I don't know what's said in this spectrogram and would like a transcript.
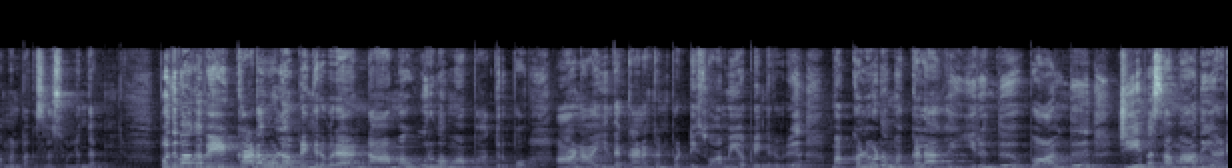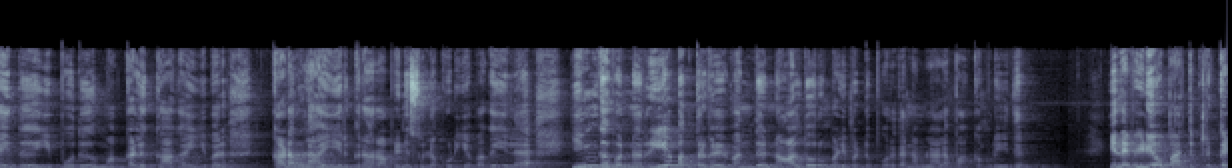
கமெண்ட் பாக்ஸில் சொல்லுங்கள் பொதுவாகவே கடவுள் அப்படிங்கிறவரை நாம் உருவமாக பார்த்துருப்போம். ஆனால் இந்த கணக்கன்பட்டி சுவாமி அப்படிங்கிறவர் மக்களோடு மக்களாக இருந்து வாழ்ந்து ஜீவ சமாதி அடைந்து இப்போது மக்களுக்காக இவர் கடவுளாகி இருக்கிறார் அப்படின்னு சொல்லக்கூடிய வகையில் இங்கே நிறைய பக்தர்கள் வந்து நாள்தோறும் வழிபட்டு போகிறத நம்மளால் பார்க்க முடியுது. இந்த வீடியோ பார்த்துட்ருக்க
